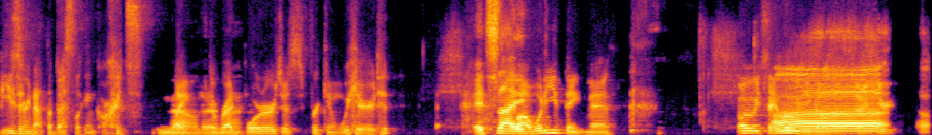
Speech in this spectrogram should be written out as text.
these are not the best looking cards. no, like they're the red not. borders are freaking weird. It's like Bob, what do you think, man? oh, we say Luigi. Go, Uh, go. You're-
